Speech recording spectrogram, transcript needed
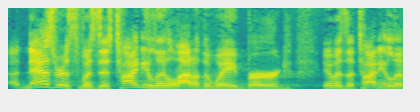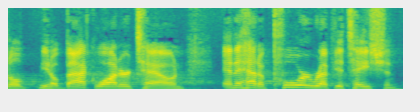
Uh, Nazareth was this tiny little out of the way burg. It was a tiny little, you know, backwater town and it had a poor reputation.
